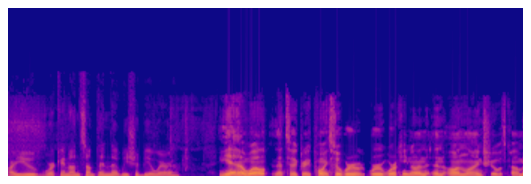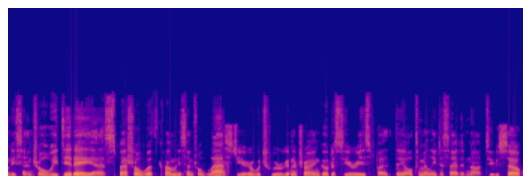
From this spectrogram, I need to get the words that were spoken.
are you working on something that we should be aware of? Yeah, well, that's a great point. So we're we're working on an online show with Comedy Central. We did a uh, special with Comedy Central last year, which we were going to try and go to series, but they ultimately decided not to. So,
